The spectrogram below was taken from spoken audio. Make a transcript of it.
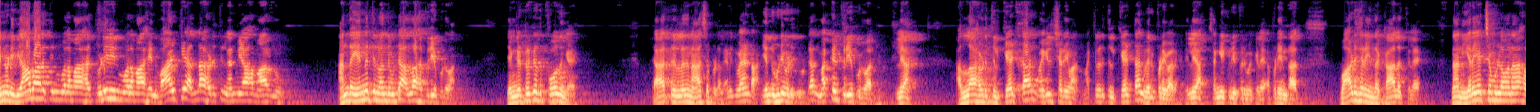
என்னுடைய வியாபாரத்தின் மூலமாக தொழிலின் மூலமாக என் வாழ்க்கை அல்லாஹிடத்தில் நன்மையாக மாறணும். அந்த எண்ணத்தில் வந்து விட்டு அல்லாஹ் பிரியப்படுவான். எங்கிட்ட இருக்கிறது போதுங்க. யார்கிட்ட இல்லதுன்னு ஆசைப்படலை. எனக்கு வேண்டாம் என்று முடிவெடுத்து விட்டால் மக்கள் பிரியப்படுவார்கள் இல்லையா? அல்லாஹ்விடத்தில் கேட்டால் மகிழ்ச்சி அடைவான். மக்களிடத்தில் கேட்டால் வெறுப்படைவார்கள் இல்லையா? சங்கைக்குரிய பெருமக்களே அப்படி என்றால் வாடுகிற இந்த காலத்தில் நான் இரையச்சம் உள்ளவனாக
